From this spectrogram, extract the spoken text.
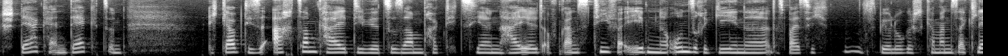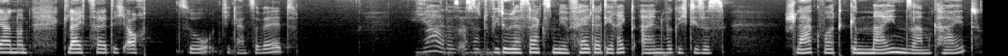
stärker entdeckt. Und ich glaube, diese Achtsamkeit, die wir zusammen praktizieren, heilt auf ganz tiefer Ebene unsere Gene. Das weiß ich, das biologisch kann man das erklären und gleichzeitig auch so die ganze Welt. Ja, das, also wie du das sagst, mir fällt da direkt ein, wirklich dieses Schlagwort Gemeinsamkeit,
